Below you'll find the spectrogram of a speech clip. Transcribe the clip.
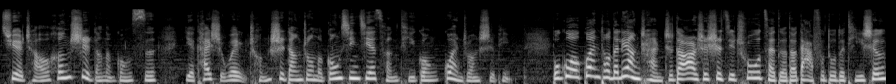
雀巢、亨氏等等公司也开始为城市当中的工薪阶层提供罐装食品。不过，罐头的量产直到二十世纪初才得到大幅度的提升。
